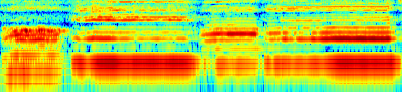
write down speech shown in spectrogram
All people that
